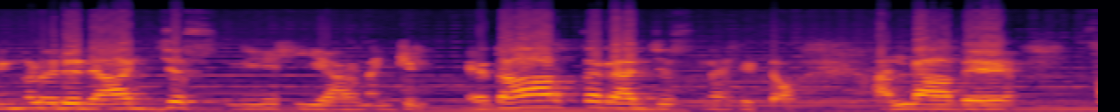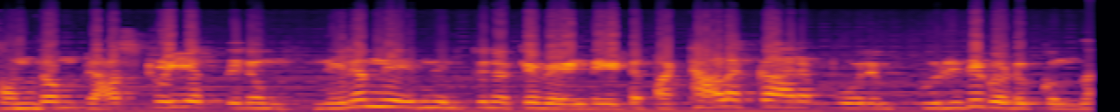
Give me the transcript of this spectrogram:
നിങ്ങളൊരു രാജ്യസ്നേഹിയാണെങ്കിൽ യഥാർത്ഥ രാജ്യസ്നേഹിട്ടോ അല്ലാതെ സ്വന്തം രാഷ്ട്രീയത്തിനും നിലനിൽപ്പിനൊക്കെ വേണ്ടിയിട്ട് പട്ടാളക്കാരെ പോലും കുരുതി കൊടുക്കുന്ന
